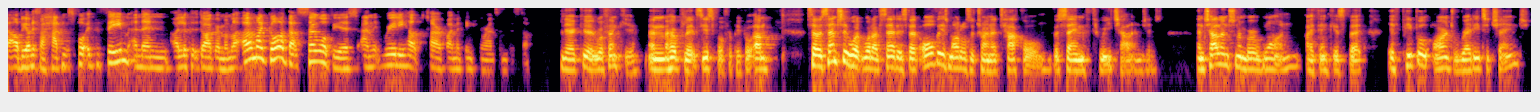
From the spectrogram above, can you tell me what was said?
I'll be honest, I hadn't spotted the theme. And then I look at the diagram, I'm like, oh my God, that's so obvious. And it really helped clarify my thinking around some of this stuff. Yeah, good. Well, thank you. And hopefully it's useful for people. Um, so essentially what, what I've said is that all these models are trying to tackle the same three challenges. And challenge number one, I think, is that if people aren't ready to change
